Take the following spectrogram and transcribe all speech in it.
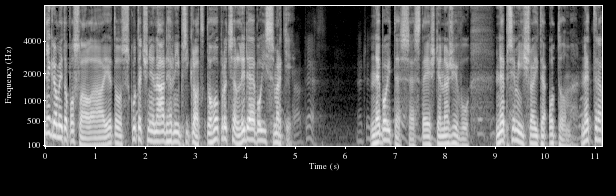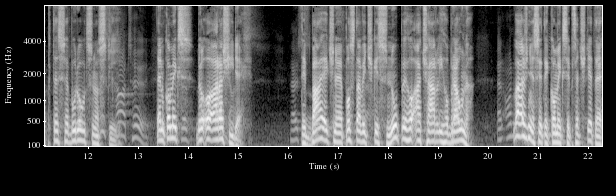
Někdo mi to poslal a je to skutečně nádherný příklad toho, proč se lidé bojí smrti. Nebojte se, jste ještě naživu. Nepřemýšlejte o tom, netrapte se budoucností. Ten komiks byl o Arašídech. Ty báječné postavičky Snoopyho a Charlieho Browna. Vážně si ty komiksy přečtěte,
